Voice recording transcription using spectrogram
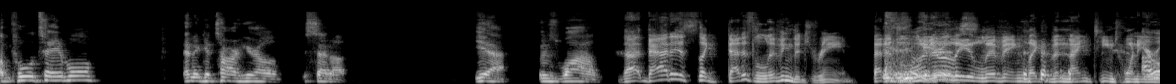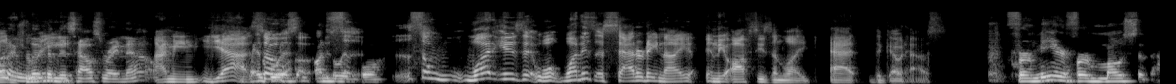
a pool table, and a Guitar Hero setup. Yeah, it was wild. That that is like that is living the dream. That is literally is. living like the 19, 20 I year old want to dream. live in this house right now. I mean, yeah. It So, was so so what is it? Well, what is a Saturday night in the off season like at the Goat House? for me or for most of them.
